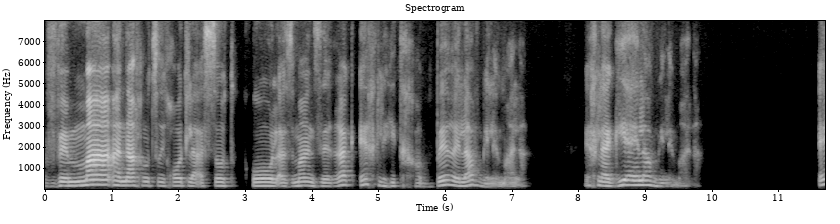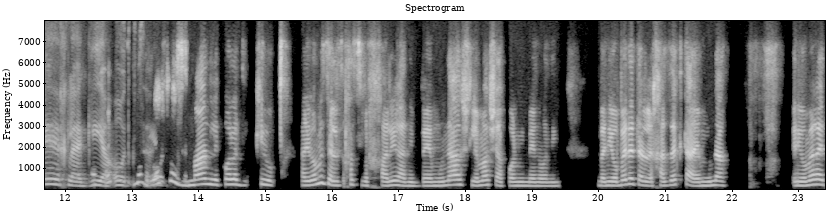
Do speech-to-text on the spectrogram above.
ומה אנחנו צריכות לעשות כל הזמן זה רק איך להתחבר אליו מלמעלה. איך להגיע אליו מלמעלה. איך להגיע עוד קצת. יש לו זמן לכל הד... כאילו, אני לא מזלזלת חס וחלילה, אני באמונה שלמה שהכל ממנו אני. ואני עובדת על לחזק את האמונה. אני אומרת,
